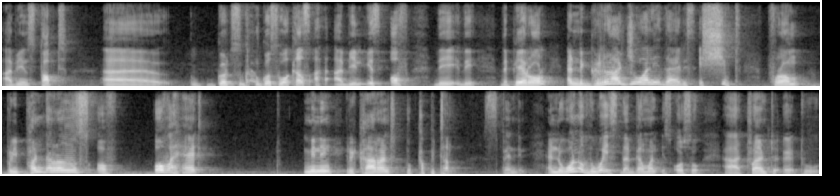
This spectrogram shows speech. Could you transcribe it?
are being stopped. Uh, goods workers are, are being eased off the, the, the payroll. And gradually there is a shift from preponderance of overhead, meaning recurrent to capital spending. And one of the ways that government is also uh, trying to, uh, to,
